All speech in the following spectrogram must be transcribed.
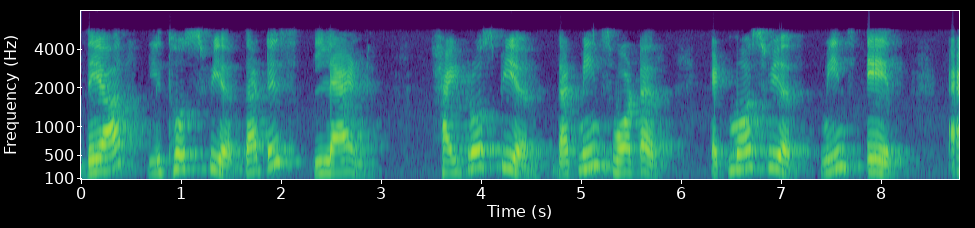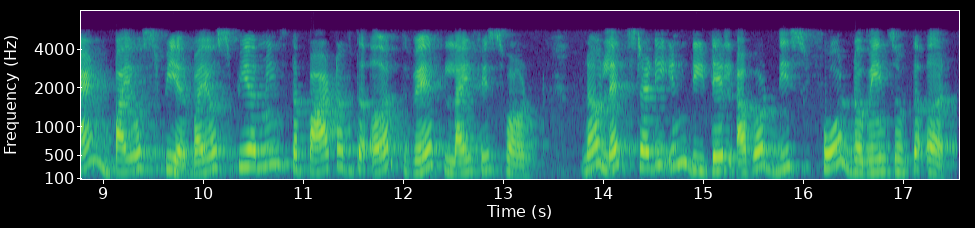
They are lithosphere that is land, hydrosphere that means water, atmosphere means air and biosphere. Biosphere means the part of the earth where life is found. Now let's study in detail about these four domains of the earth.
